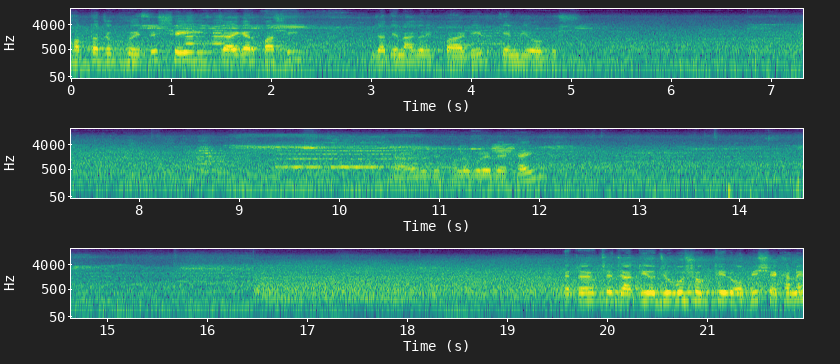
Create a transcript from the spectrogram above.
হত্যাযোগ্য হয়েছে, সেই জায়গার পাশেই জাতীয় নাগরিক পার্টির কেন্দ্রীয় অফিস। যদি ভালো করে দেখাই। এটা হচ্ছে জাতীয় যুব শক্তির অফিস এখানে।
